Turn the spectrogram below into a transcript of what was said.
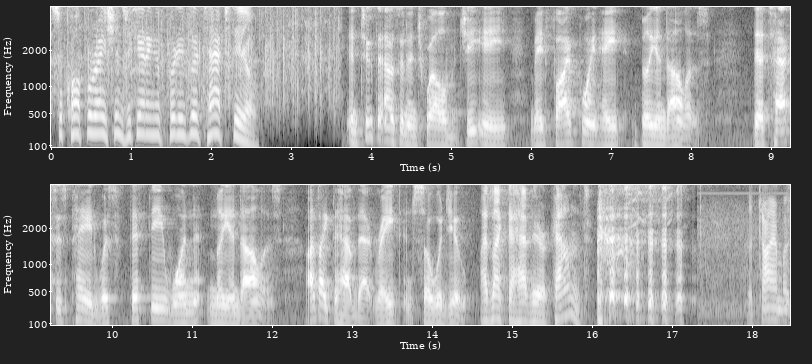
So corporations are getting a pretty good tax deal. In 2012, GE made $5.8 billion. Their taxes paid was $51 million. I'd like to have that rate, and so would you. I'd like to have their accountant. the time has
